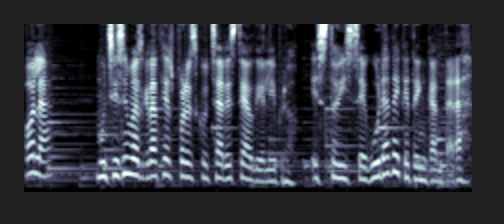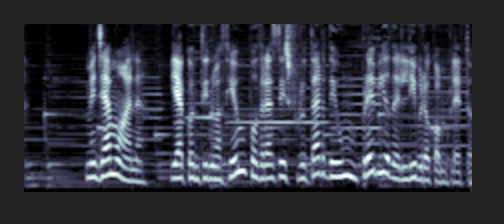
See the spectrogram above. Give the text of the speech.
Hola, muchísimas gracias por escuchar este audiolibro. Estoy segura de que te encantará. Me llamo Ana y a continuación podrás disfrutar de un previo del libro completo.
